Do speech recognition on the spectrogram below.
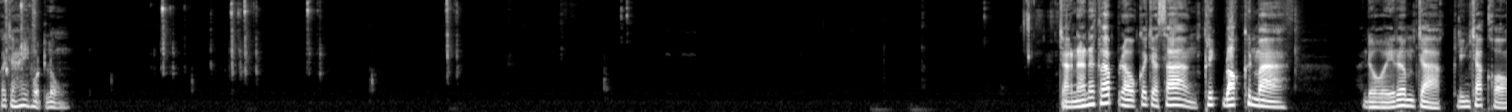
ก็จะให้หดลง จากนั้นนะครับเราก็จะสร้างคลิกบล็อกขึ้นมา โดยเริ่มจากลิ้นชักของ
